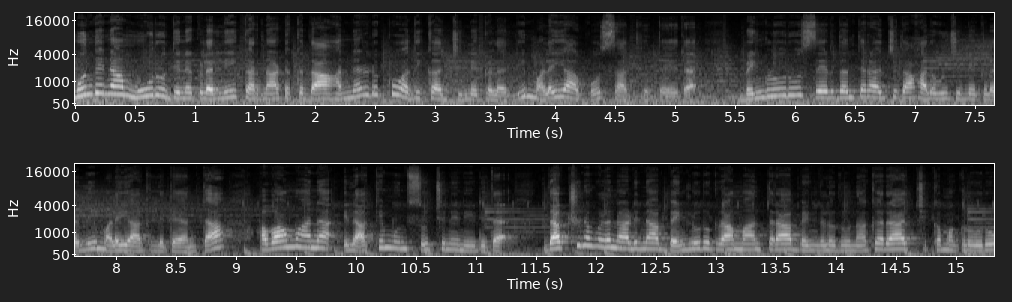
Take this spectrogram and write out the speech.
ಮುಂದಿನ ಮೂರು ದಿನಗಳಲ್ಲಿ ಕರ್ನಾಟಕದ ಹನ್ನೆರಡಕ್ಕೂ ಅಧಿಕ ಜಿಲ್ಲೆಗಳಲ್ಲಿ ಮಳೆಯಾಗುವ ಸಾಧ್ಯತೆ ಇದೆ. ಬೆಂಗಳೂರು ಸೇರಿದಂತೆ ರಾಜ್ಯದ ಹಲವು ಜಿಲ್ಲೆಗಳಲ್ಲಿ ಮಳೆಯಾಗಲಿದೆ ಅಂತ ಹವಾಮಾನ ಇಲಾಖೆ ಮುನ್ಸೂಚನೆ ನೀಡಿದೆ. ದಕ್ಷಿಣ ಒಳನಾಡಿನ ಬೆಂಗಳೂರು ಗ್ರಾಮಾಂತರ, ಬೆಂಗಳೂರು ನಗರ, ಚಿಕ್ಕಮಗಳೂರು,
